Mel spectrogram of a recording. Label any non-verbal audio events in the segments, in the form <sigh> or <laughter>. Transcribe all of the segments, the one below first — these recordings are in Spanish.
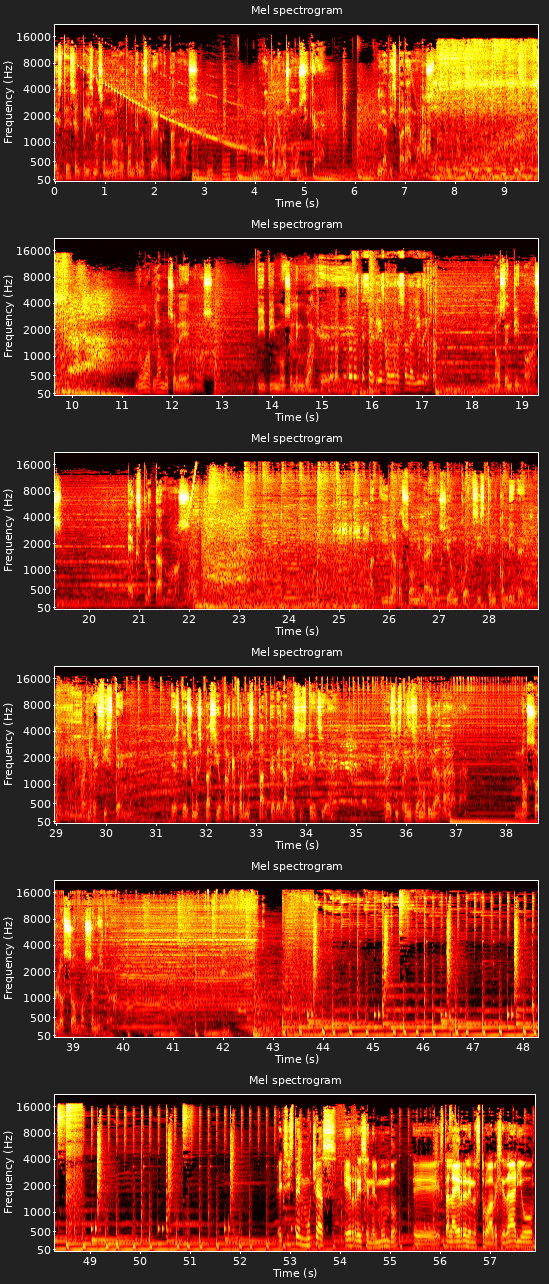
Este es el prisma sonoro donde nos reagrupamos. No ponemos música, la disparamos. No hablamos o leemos, vivimos el lenguaje. Todo esto es el riesgo de una zona libre. No sentimos, explotamos. Aquí la razón y la emoción coexisten y conviven. Resisten. Este es un espacio para que formes parte de la resistencia. Resistencia modulada. No solo somos sonido. Existen muchas R's en el mundo. Eh, está la R de nuestro abecedario,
